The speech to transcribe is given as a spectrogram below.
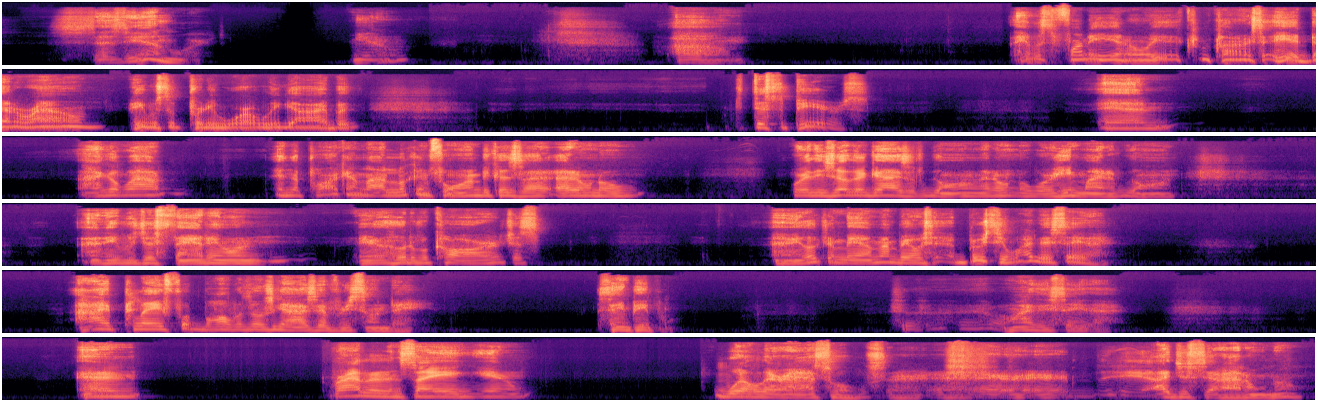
says the N word, you know. Um, it was funny, you know. Clarence, he had been around. He was a pretty worldly guy, but he disappears. And I go out in the parking lot looking for him because I, I don't know where these other guys have gone. I don't know where he might have gone. And he was just standing on near the hood of a car, just and he looked at me. I remember I said, Brucey, why did they say that? I play football with those guys every Sunday. Same people. Why did they say that? And rather than saying, you know, well, they're assholes, or, or, or, I just said, I don't know.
